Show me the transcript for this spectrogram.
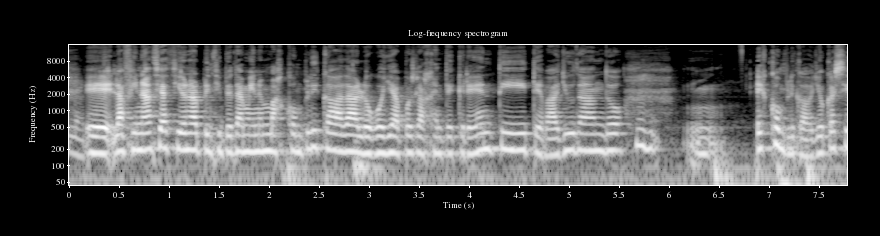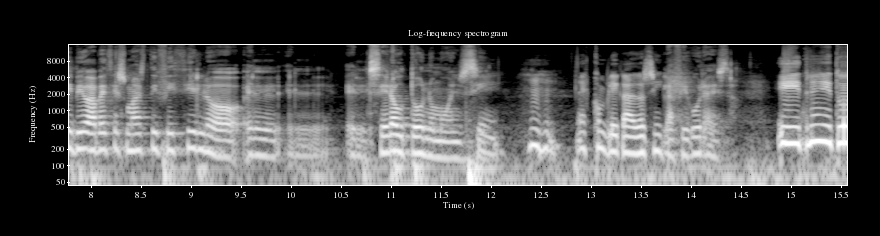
Claro. Eh, la financiación al principio también es más complicada, luego ya pues la gente cree en ti, te va ayudando. Mm, es complicado. Yo casi veo a veces más difícil lo, el, el, el, ser autónomo en sí. sí. Es complicado, sí. La figura esa. Y Trini, ¿tú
